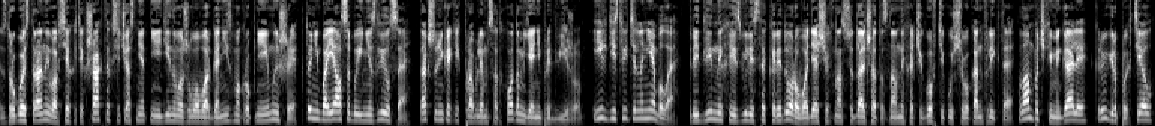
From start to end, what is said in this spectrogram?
С другой стороны, во всех этих шахтах сейчас нет ни единого живого организма крупнее мыши, кто не боялся бы и не злился, так что никаких проблем с отходом я не предвижу. их действительно не было. Три длинных длинных и извилистых коридоров, уводящих нас все дальше от основных очагов текущего конфликта. Лампочки мигали, Крюгер пыхтел,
